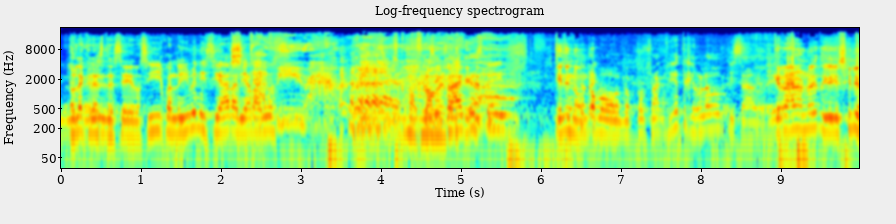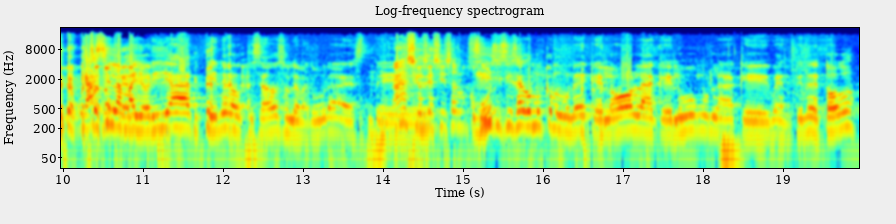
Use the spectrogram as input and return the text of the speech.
Yo ¿Tú la creé desde cero. Sí, cuando yo iba a iniciar había varios... Es como Flower. Frankenstein. ¿Tiene nombre? como Dr. Frank. Fíjate que no lo he bautizado. ¿eh? Qué raro, ¿no? Digo, yo sí le hubiera puesto Casi la mayoría tiene bautizado su levadura. Este... Ah, sí, o sea, sí es algo común. Sí, sí, sí, es algo muy común, ¿eh? Que Lola, que Lula, que, bueno, tiene de todo.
